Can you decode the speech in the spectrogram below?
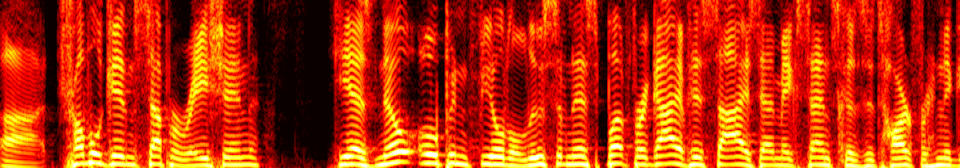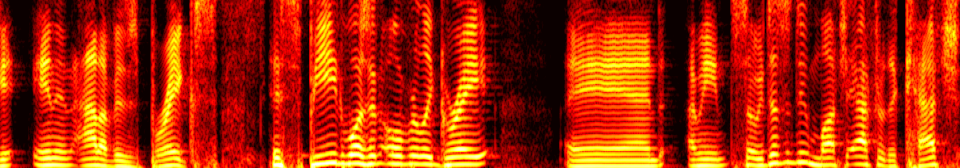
uh, trouble getting separation. He has no open field elusiveness, but for a guy of his size, that makes sense because it's hard for him to get in and out of his breaks. His speed wasn't overly great. And I mean, so he doesn't do much after the catch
